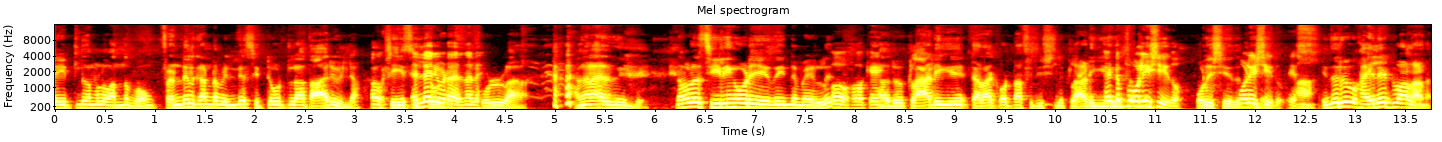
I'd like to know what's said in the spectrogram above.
ഡേറ്റിൽ നമ്മൾ വന്നപ്പോൾ ഫ്രണ്ടിൽ കണ്ട വലിയ സിറ്റ് ഔട്ടില്ലാത്ത ആരുമില്ല. പക്ഷേ ഈ എല്ലാവരും ഇവിടെ ആയിരുന്നു ഫുള്ളാണ് അങ്ങനെ ആയിരുന്നു നമ്മൾ സീലിംഗ് കൂടി ചെയ്ത് ഇതിന്റെ മേളിൽ ഓക്കെ ഒരു ക്ലാഡിങ് ടെറാക്കോട്ട ഫിനിഷിൽ ക്ലാഡിങ് പോളിഷ് ചെയ്തോ? പോളിഷ് ചെയ്തു. പോളിഷ് ചെയ്തു ഇതൊരു ഹൈലൈറ്റ് വാളാണ്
